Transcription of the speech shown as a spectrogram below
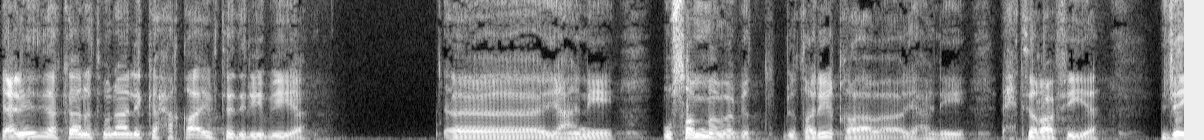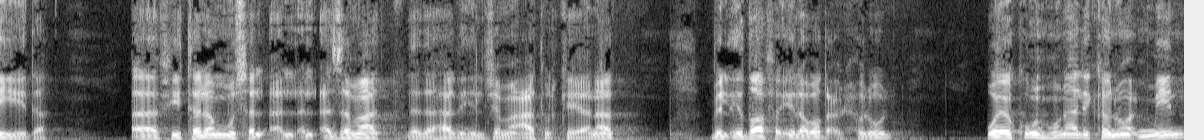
يعني إذا كانت هنالك حقائب تدريبية يعني مصممة بطريقة يعني احترافية جيدة. آه، في تلمس الأزمات لدى هذه الجماعات والكيانات بالإضافة إلى وضع الحلول ويكون هنالك نوع من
